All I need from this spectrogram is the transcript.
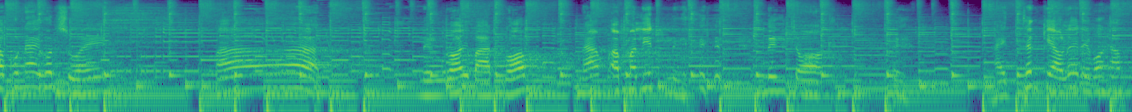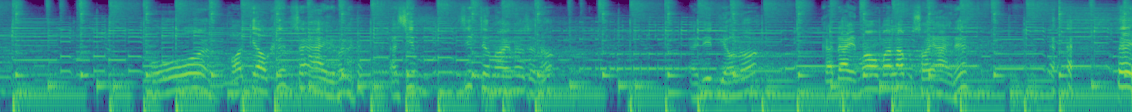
ครับคุณนายคนสวยป้าหนึ่งร้อยบาทพร้อม น้ำอมฤตหนึ่งหนึ่งจอกให้ทั้งแก้วเลยได้บ่ครับ โอ้ยขอแก้วขึ้นใส่ให้มันอาซิบซิบจะน้อยเนาะสิเนาะไอ้นิดเดี๋ยวเนาะกระไดเมามาล้ำซอยไอ้เด้อเต้ย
